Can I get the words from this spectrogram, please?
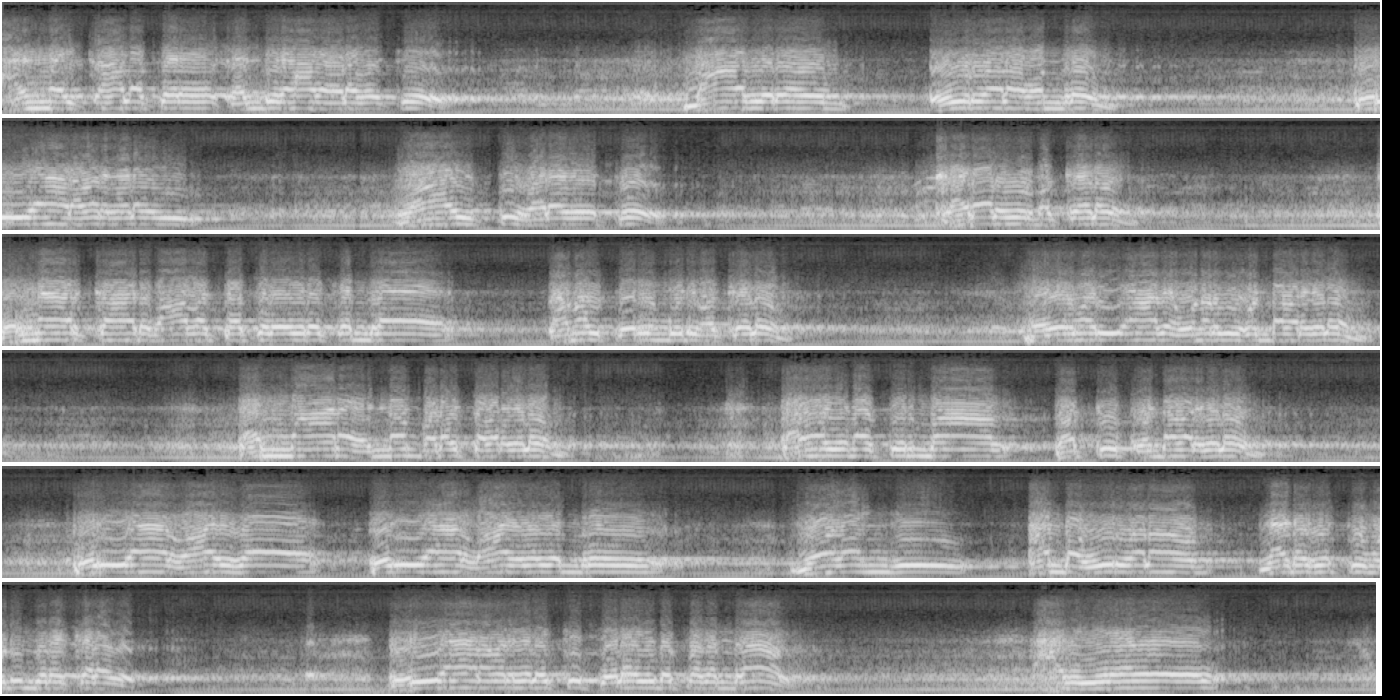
அண்மை காலத்திலே கண்டிராத அளவுக்கு மாபெரும் ஊர்வலம் ஒன்றும் பெரியார் அவர்களை வாழ்த்து வரவேற்று கடலூர் மக்களும் தென்னார்காடு மாவட்டத்தில் இருக்கின்ற தமிழ் பெருங்குடி மக்களும் சுயமறியாத உணர்வு கொண்டவர்களும் தன்மான எண்ணம் படைத்தவர்களும் தமிழினத்தின்பால் பற்று கொண்டவர்களும் பெரியார் வாழ்க பெரியார் வாழ்க என்று முழங்கி அந்த ஊர்வலம் நடைபெற்று முடிந்திருக்கிறது. பெரியார் அவர்களுக்கு சிலை எடுப்பதென்றால் அது ஏதோ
